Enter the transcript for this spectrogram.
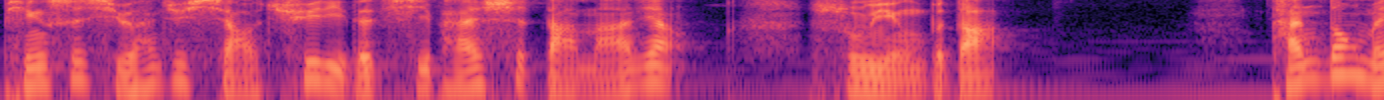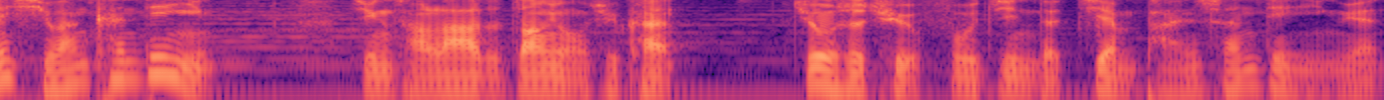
平时喜欢去小区里的棋牌室打麻将，输赢不大。谭冬梅喜欢看电影，经常拉着张勇去看，就是去附近的键盘山电影院。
